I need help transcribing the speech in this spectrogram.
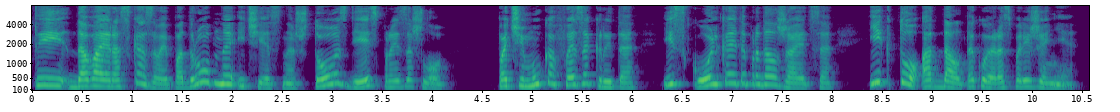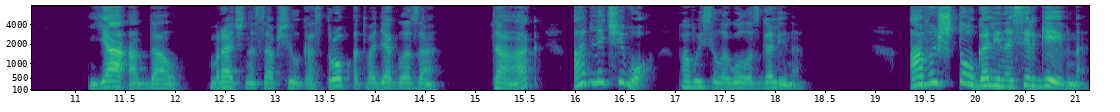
«Ты давай рассказывай подробно и честно, что здесь произошло, почему кафе закрыто и сколько это продолжается, и кто отдал такое распоряжение?» «Я отдал», — мрачно сообщил Костров, отводя глаза. «Так, а для чего?» — повысила голос Галина. «А вы что, Галина Сергеевна,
